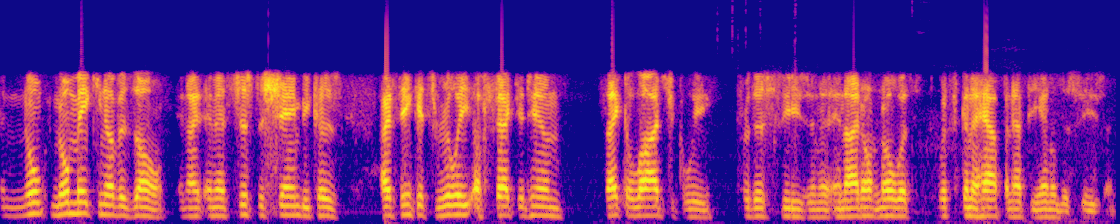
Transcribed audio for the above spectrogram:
and no no making of his own, and I and it's just a shame because I think it's really affected him psychologically for this season, and I don't know what's what's going to happen at the end of the season.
